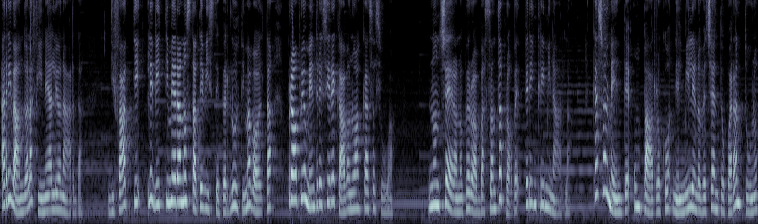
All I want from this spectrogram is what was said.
arrivando alla fine a Leonarda. Difatti, le vittime erano state viste per l'ultima volta proprio mentre si recavano a casa sua. Non c'erano però abbastanza prove per incriminarla. Casualmente un parroco nel 1941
